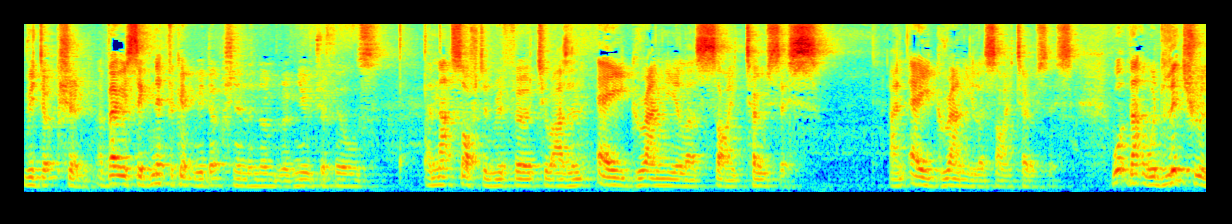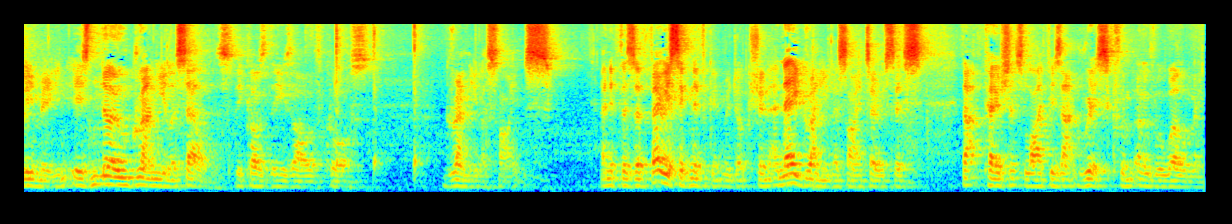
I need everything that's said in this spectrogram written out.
reduction, a very significant reduction in the number of neutrophils, and that's often referred to as an agranulocytosis. An agranulocytosis. What that would literally mean is no granular cells, because these are, of course, granulocytes. And if there's a very significant reduction, an agranulocytosis, that patient's life is at risk from overwhelming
